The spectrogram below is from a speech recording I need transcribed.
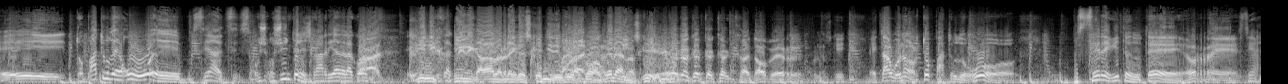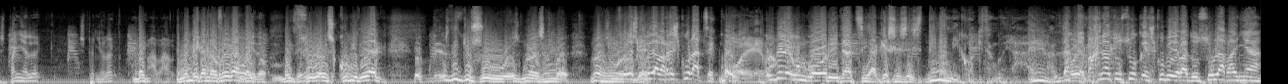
Eh, topatu dugu, eh, zera, oso, oso interesgarria delako. Ba, eh, klinika, klinika da berrek eskaini digulako aukera, noski. eh? Kadaber, noski. Eta, bueno, hor topatu dugu, zer egite dute, horre, zera, espainolek, Bai, hemendik aurrera, bai, bai, zure eskubideak, eh, ez dituzu, ez nola esango, nola esango. Zure eskubidea berreskuratzeko, Bai, eh, ez dira egongo hori datziak, ez ez ez, dinamikoak izango dira, eh, Hore, aldaketa. imaginatu zuk eskubide bat duzula, baina,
